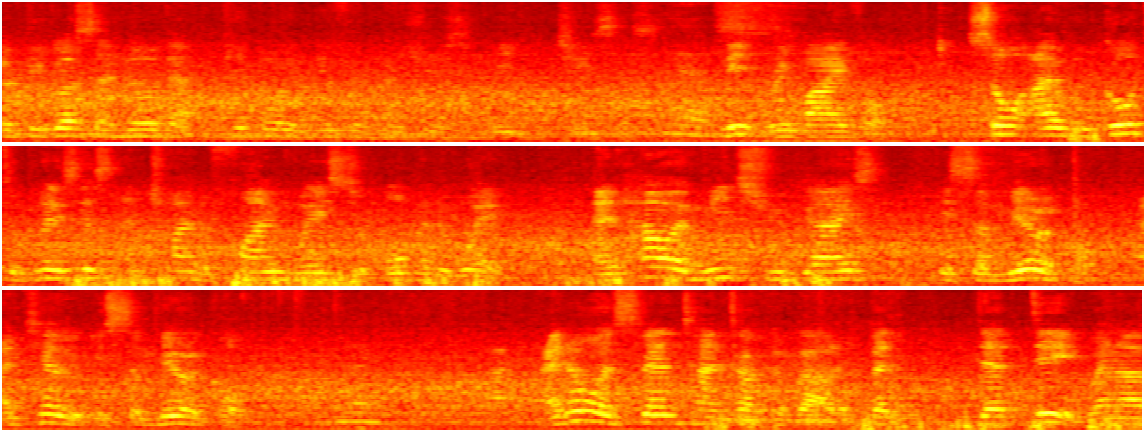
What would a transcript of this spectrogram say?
but because I know that people in different countries need Jesus, Yes. need revival. So I will go to places and try to find ways to open the way. And how I meet you guys is a miracle. I tell you, it's a miracle. I don't want to spend time talking about it, but that day when I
